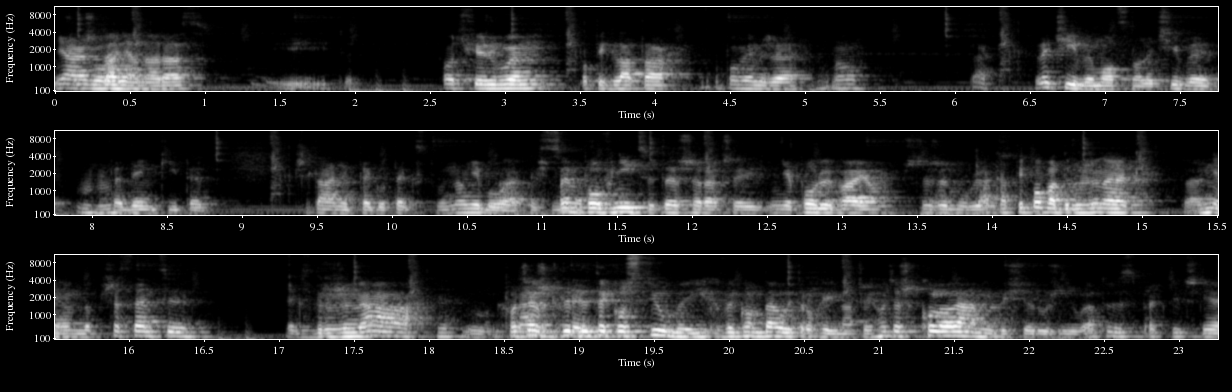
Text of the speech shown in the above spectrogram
Przeczytania go- na raz. I Odświeżyłem po tych latach. No powiem, że no tak, leciwy, mocno leciwy. Mhm. Te dymki, te czytanie tego tekstu, no nie było jakoś... Sępownicy też raczej nie porywają, szczerze mówiąc. Taka typowa drużyna jak, Tak. nie wiem, no przestępcy jak z drużyny A. Chociaż Tak, gdyby te- te kostiumy ich wyglądały trochę inaczej, chociaż kolorami by się różniły, a tu jest praktycznie...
